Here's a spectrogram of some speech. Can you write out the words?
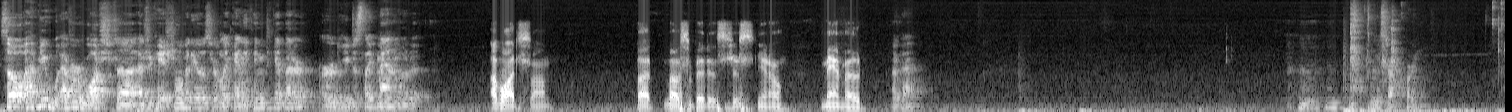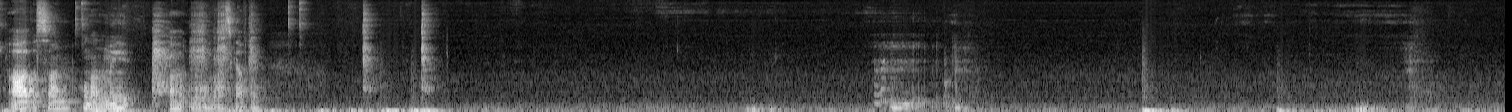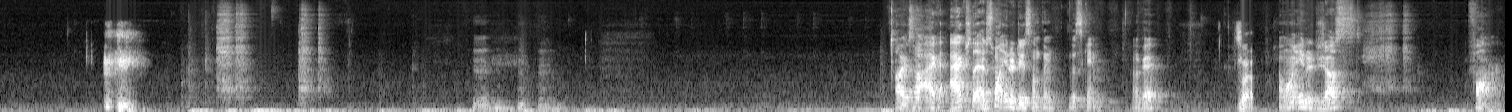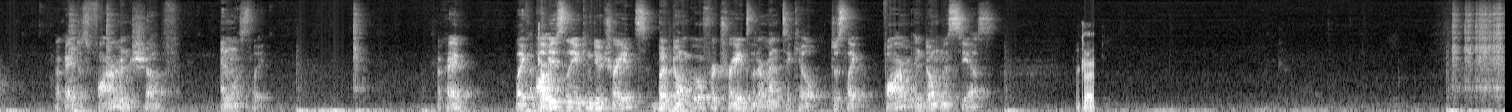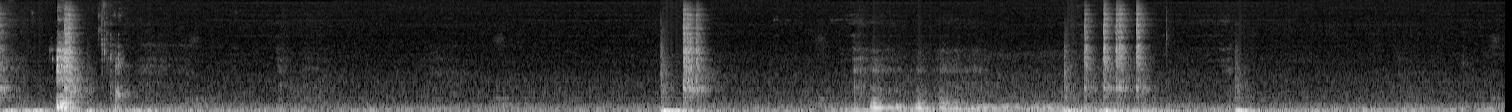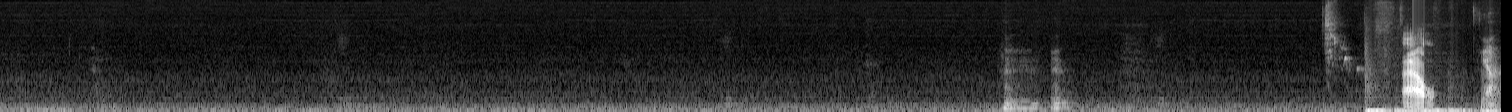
So, have you ever watched uh, educational videos or like anything to get better, or do you just like man mode it? I've watched some, but most of it is just you know, man mode. Okay. Let me start recording. Ah, the sun. Hold on, let me. Oh, no, I'll ask after. All right, so I actually I just want you to do something this game, okay? So I want you to just farm, okay? Just farm and shove endlessly, okay? Like Okay. obviously you can do trades, but don't go for trades that are meant to kill. Just like farm and don't miss CS. okay. Okay. Ow. Yeah.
